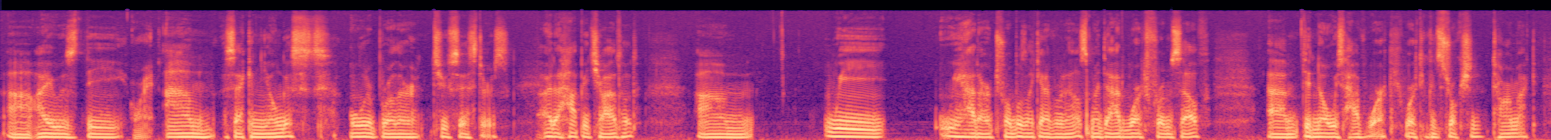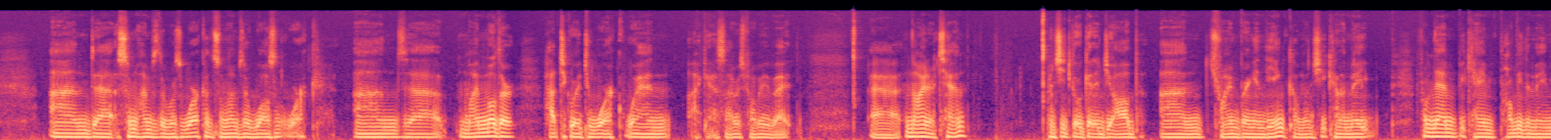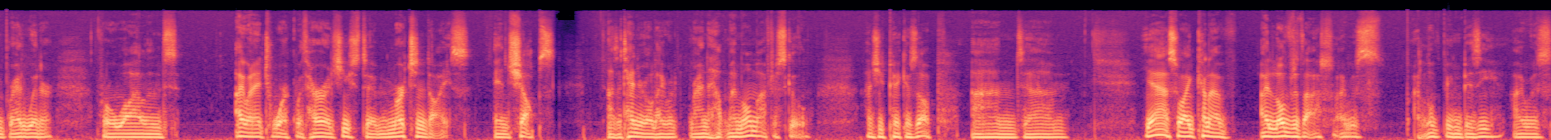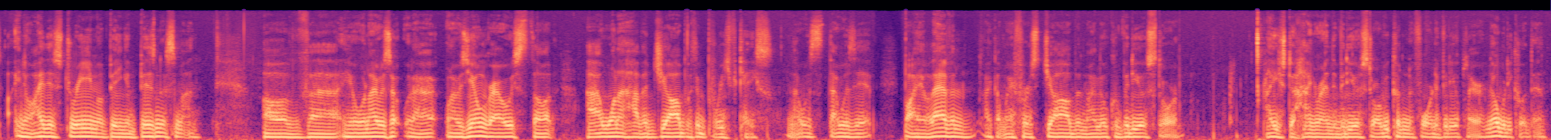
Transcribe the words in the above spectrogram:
Uh, I was the, or I am the second youngest, older brother, two sisters. I had a happy childhood. Um, we, we had our troubles like everyone else. My dad worked for himself, um, didn't always have work, worked in construction, tarmac. And uh, sometimes there was work and sometimes there wasn't work. And uh, my mother had to go into work when I guess I was probably about uh, nine or 10. And she'd go get a job and try and bring in the income. And she kind of made from then became probably the main breadwinner for a while. And I went out to work with her, and she used to merchandise in shops. As a 10 year old, I went around to help my mum after school, and she'd pick us up. And um, yeah, so I kind of, I loved that. I was, I loved being busy. I was, you know, I had this dream of being a businessman. Of, uh, you know, when I was, when I, when I was younger, I always thought, I want to have a job with a briefcase. And that was, that was it. By 11, I got my first job in my local video store. I used to hang around the video store. We couldn't afford a video player. Nobody could then.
